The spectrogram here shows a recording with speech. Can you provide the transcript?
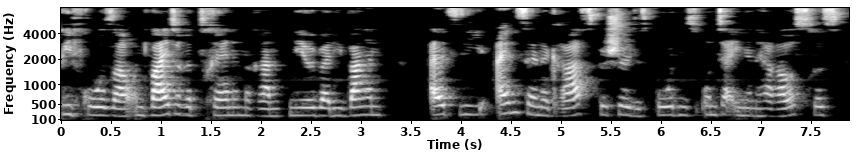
rief Rosa, und weitere Tränen rannten ihr über die Wangen, als sie einzelne Grasbüschel des Bodens unter ihnen herausriss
